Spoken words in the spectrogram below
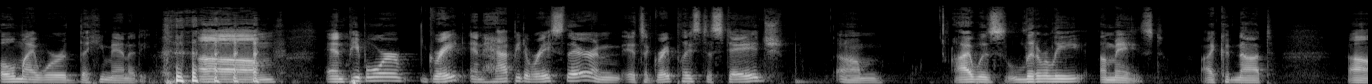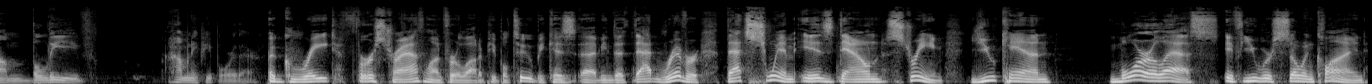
oh my word, the humanity. um, and people were great and happy to race there, and it's a great place to stage. Um, I was literally amazed. I could not um, believe how many people were there. a great first triathlon for a lot of people too because uh, I mean that that river that swim is downstream you can more or less if you were so inclined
